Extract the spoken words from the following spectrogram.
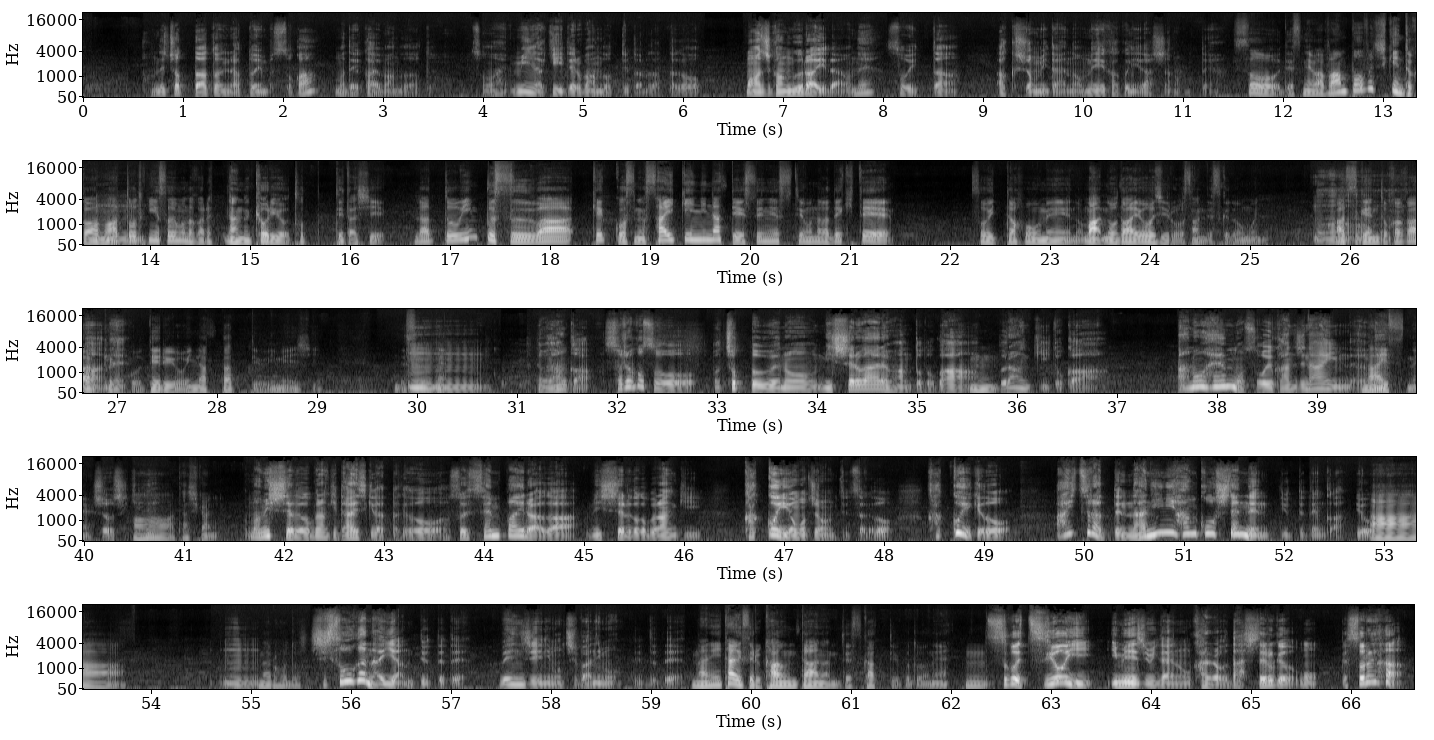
でちょっと後にラッドインプスとか、まあ、でかいバンドだと。その辺みんな聴いてるバンドって言ったらだったけど。まあ時間ぐらいだよね。そういったアクションみたいなのを明確に出したのって。そうですね、まあ、バンプ・オブ・チキンとかは圧倒的にそういうものから、あの距離を取ってたし、ラッドウィンプスは結構その最近になって SNS っていうものができて、そういった方面への、まあ、野田洋次郎さんですけど、主に。うん発言とかが結構出るようになったっていうイメージですうよね。んでもなんかそれこそちょっと上のミッシェルガン・エレファントとか、うんブランキーとかあの辺もそういう感じないんだよねないっすね。正直ねああ、確かに。まあミッシェルとかブランキー大好きだったけどそういう先輩らがミッシェルとかブランキーかっこいいよもちろんって言ってたけどかっこいいけどあいつらって何に反抗してんねんって言っててんか要はあうんあ、なるほど。思想がないやんって言っててベンジーにも千葉にもって言ってて何に対するカウンターなんですかっていうことをね。うん。すごい強いイメージみたいなのを彼らは出してるけども、それが、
